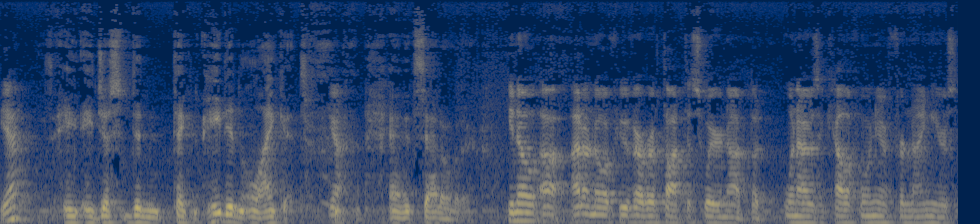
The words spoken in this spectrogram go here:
yeah. he, he just didn't take he didn't like it Yeah. and it sat over there You know, uh, I don't know if you've ever thought this way or not, but when I was in California for nine years,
